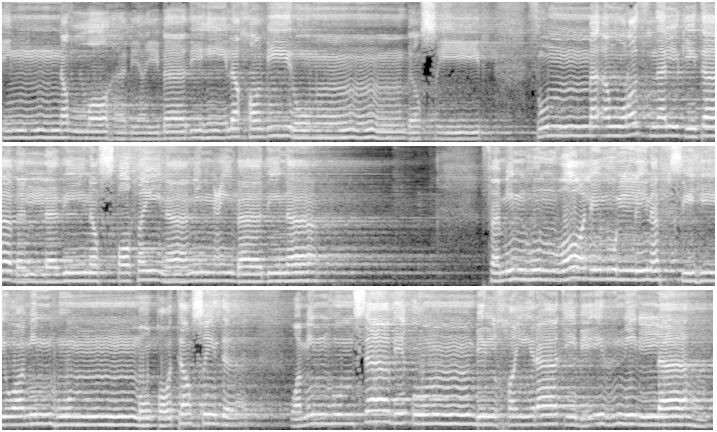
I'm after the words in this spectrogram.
إن الله بعباده لخبير بصير. ثم أورثنا الكتاب الذين اصطفينا من عبادنا. فمنهم ظالم لنفسه ومنهم مقتصد. ومنهم سابق بالخيرات باذن الله.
